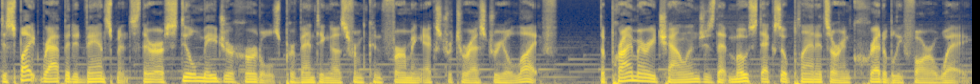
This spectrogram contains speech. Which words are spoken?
Despite rapid advancements, there are still major hurdles preventing us from confirming extraterrestrial life. The primary challenge is that most exoplanets are incredibly far away.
